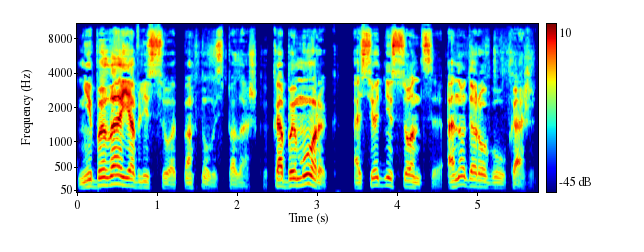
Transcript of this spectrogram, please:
Не была я в лесу, отмахнулась Палашка. Кабы морок, а сегодня солнце, оно дорогу укажет.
